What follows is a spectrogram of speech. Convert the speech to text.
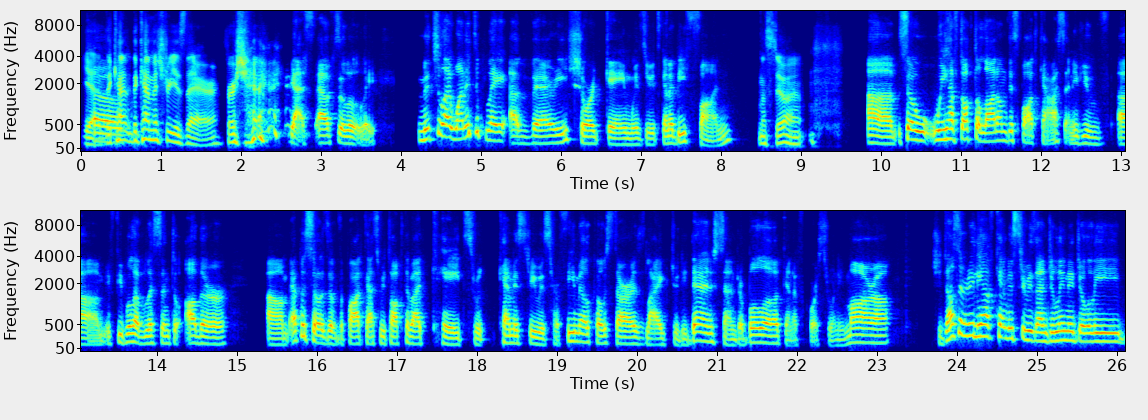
yeah the, Um, chem- the chemistry is there for sure yes, absolutely. Mitchell, I wanted to play a very short game with you. It's going to be fun. let's do it Um, so we have talked a lot on this podcast, and if you've um, if people have listened to other um, episodes of the podcast, we talked about Cate's re- chemistry with her female co-stars like Judi Dench, Sandra Bullock, and of course Rooney Mara. She doesn't really have chemistry with Angelina Jolie,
